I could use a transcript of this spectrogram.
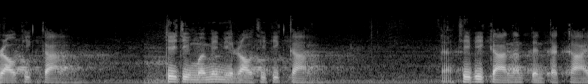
เราพิการ ที่จริงมันไม่มีเราที่พิการนะที่พิการนั้นเป็นแต่กาย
